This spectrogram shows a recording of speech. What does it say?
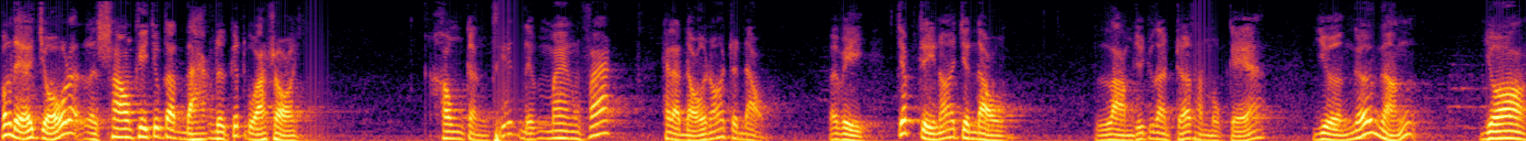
Vấn đề ở chỗ đó là sau khi chúng ta đạt được kết quả rồi, không cần thiết để mang phát hay là đội nó trên đầu. Bởi vì chấp trì nó trên đầu làm cho chúng ta trở thành một kẻ vừa ngớ ngẩn do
